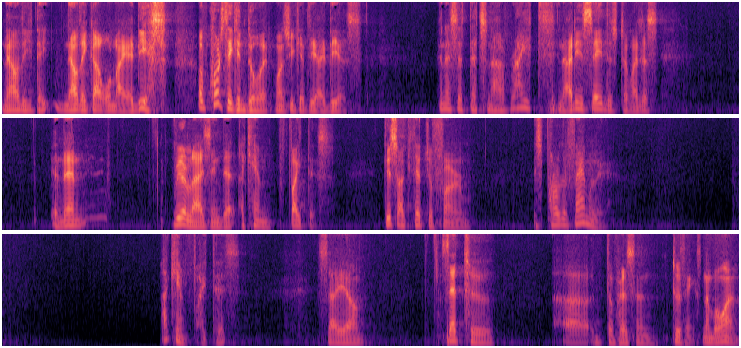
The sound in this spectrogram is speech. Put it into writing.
Now they, they, now they got all my ideas. of course they can do it once you get the ideas. And I said, that's not right. And I didn't say this to him. I just, and then realizing that I can't fight this. This architecture firm is part of the family. I can't fight this. So I um, said to uh, the person two things. Number one,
